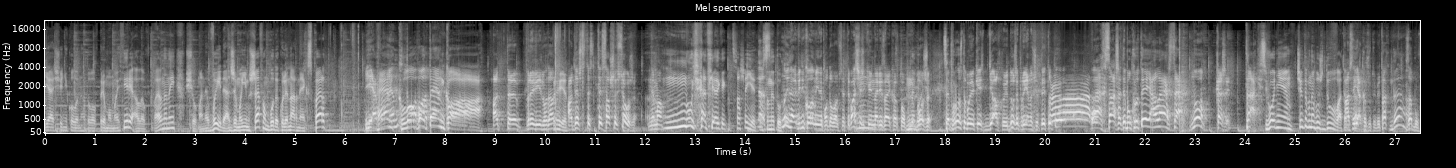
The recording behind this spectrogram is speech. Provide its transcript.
Я ще ніколи не готував в прямому ефірі, але впевнений, що в мене вийде, адже моїм шефом буде кулінарний експерт Євген Клопотенко. А те, привіт, Богдан. Привіт. А де ж ти, ти Саша, все вже? Нема. Ну, я, я як Саша є, просто не тут. Ну і він ніколи мені не подобався. Ти бачиш, як він нарізає картоплю? Не Боже, це просто був якийсь дякую. Дуже приємно, що ти тут. Ах, Саша, ти був крутий, але ж це. Ну, кажи. Так, сьогодні чим ти мене будеш дивувати? А це я кажу тобі, так? Да. Забув.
